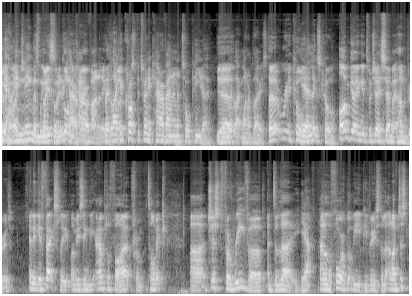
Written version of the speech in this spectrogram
Yeah, in. England It's we would call it a caravan. caravan in but like a cross between a caravan and a torpedo. Yeah. It looked like one of those. They look really cool. Yeah, it looks cool. I'm going into a JCM 800, and in the effects loop, I'm using the Amplifire from Atomic, uh, just for reverb and delay. Yeah. And on the floor, I've got the EP booster, and I've just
